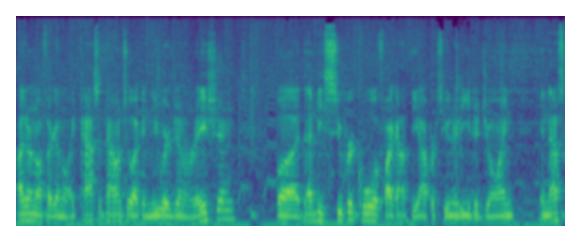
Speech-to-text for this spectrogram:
I don't know if they're gonna like pass it down to like a newer generation. But that'd be super cool if I got the opportunity to join. And that's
